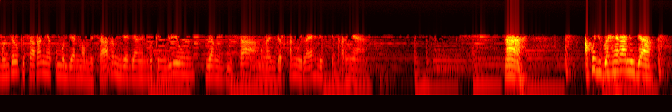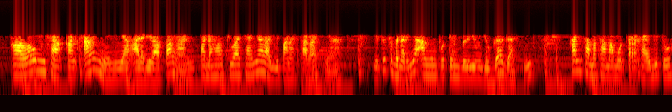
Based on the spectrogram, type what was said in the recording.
muncul pusaran yang kemudian membesar menjadi angin puting beliung yang bisa menghancurkan wilayah di sekitarnya. Nah, aku juga heran nih, Jal. Kalau misalkan angin yang ada di lapangan, padahal cuacanya lagi panas-panasnya, itu sebenarnya angin puting beliung juga gak sih? Kan sama-sama muter kayak gitu.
